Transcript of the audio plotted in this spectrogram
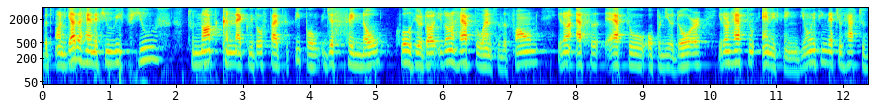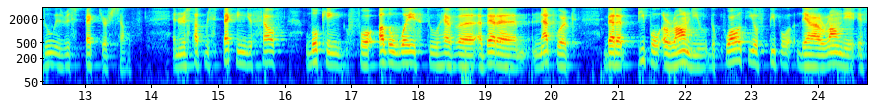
But on the other hand, if you refuse to not connect with those types of people, you just say no, close your door. You don't have to answer the phone. You don't have to open your door. You don't have to anything. The only thing that you have to do is respect yourself. And you start respecting yourself, looking for other ways to have a, a better network, better people around you, the quality of people that are around you, if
